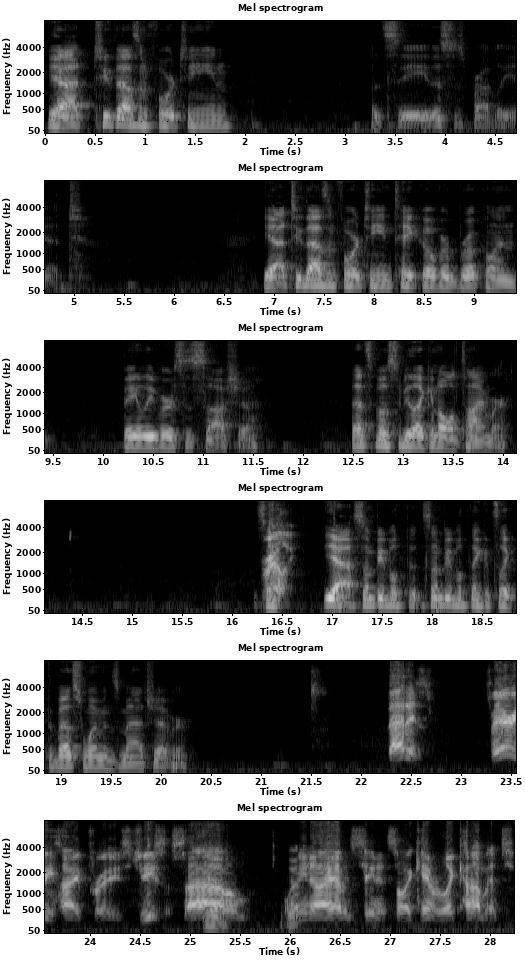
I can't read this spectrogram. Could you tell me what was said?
Yeah, 2014. Let's see. This is probably it. Yeah, 2014 takeover Brooklyn. Bayley versus Sasha. That's supposed to be like an all timer. Really? Yeah, some people th- some people think it's like the best women's match ever. That is very high praise. Jesus, I, Yeah. don't. I mean, I haven't seen it, so I can't really comment.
